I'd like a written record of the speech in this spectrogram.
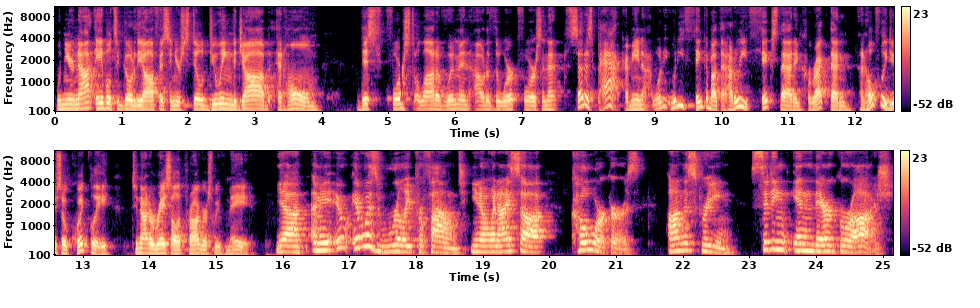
when you're not able to go to the office and you're still doing the job at home, this forced a lot of women out of the workforce and that set us back. I mean, what do you, what do you think about that? How do we fix that and correct that and, and hopefully do so quickly to not erase all the progress we've made? Yeah, I mean, it, it was really profound. You know, when I saw coworkers on the screen sitting in their garage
